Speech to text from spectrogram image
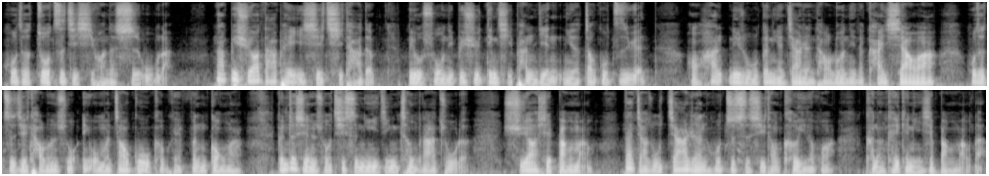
或者做自己喜欢的事物啦。那必须要搭配一些其他的，例如说，你必须定期盘点你的照顾资源，哦，和例如跟你的家人讨论你的开销啊，或者直接讨论说，诶，我们照顾可不可以分工啊？跟这些人说，其实你已经撑不大住了，需要一些帮忙。那假如家人或支持系统可以的话，可能可以给你一些帮忙了。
